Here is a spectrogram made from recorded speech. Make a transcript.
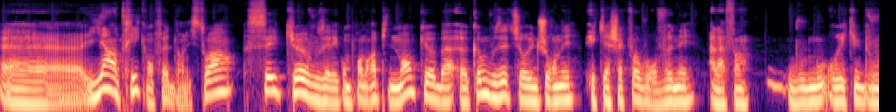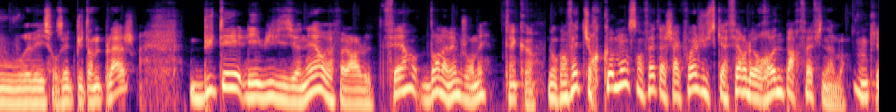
Euh, Il y a un trick en fait dans l'histoire, c'est que vous allez comprendre rapidement que bah, euh, comme vous êtes sur une journée et qu'à chaque fois vous revenez à la fin, vous vous, vous réveillez sur cette putain de plage, buter les huit visionnaires, va falloir le faire dans la même journée. D'accord. Donc en fait, tu recommences en fait à chaque fois jusqu'à faire le run parfait finalement. Ok.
